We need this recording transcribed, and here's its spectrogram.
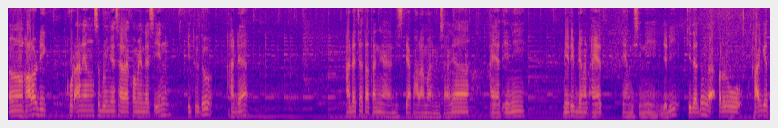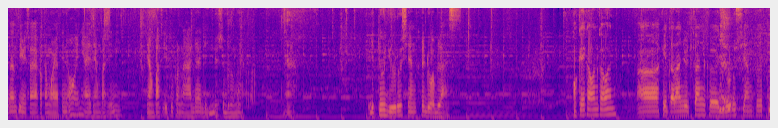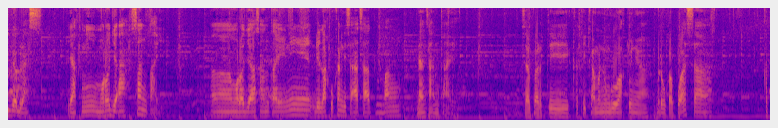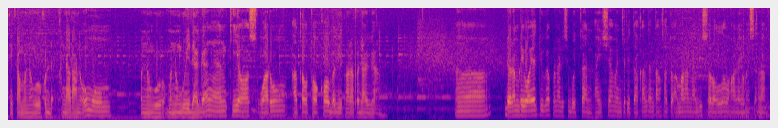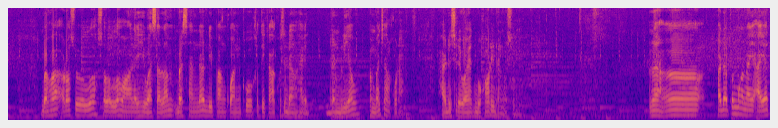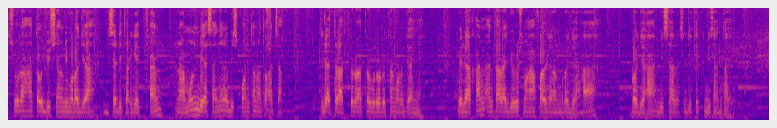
uh, kalau di Quran yang sebelumnya saya rekomendasiin itu tuh ada ada catatannya di setiap halaman. Misalnya ayat ini mirip dengan ayat yang di sini. Jadi kita tuh nggak perlu kaget nanti misalnya ketemu ayat ini oh ini ayat yang pas ini. Yang pas itu pernah ada di juz sebelumnya. Nah itu jurus yang ke-12 oke kawan-kawan uh, kita lanjutkan ke jurus yang ke-13 yakni murojaah santai. Uh, murojaah santai ini dilakukan di saat-saat luang dan santai. Seperti ketika menunggu waktunya berbuka puasa ketika menunggu kendaraan umum menunggu menunggu dagangan kios warung atau toko bagi para pedagang. Uh, dalam riwayat juga pernah disebutkan Aisyah menceritakan tentang satu amalan Nabi Shallallahu Alaihi Wasallam bahwa Rasulullah Shallallahu Alaihi Wasallam bersandar di pangkuanku ketika aku sedang haid dan beliau membaca Al-Quran. Hadis riwayat Bukhari dan Muslim. Nah, eh, adapun mengenai ayat surah atau juz yang dimerajaah bisa ditargetkan, namun biasanya lebih spontan atau acak, tidak teratur atau berurutan merojahnya. Bedakan antara jurus menghafal dengan murojaah. Murojaah bisa sedikit lebih santai.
